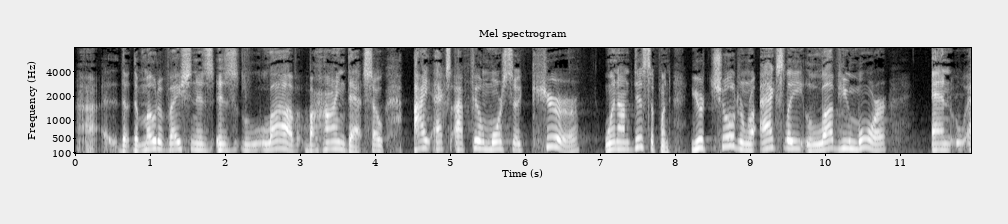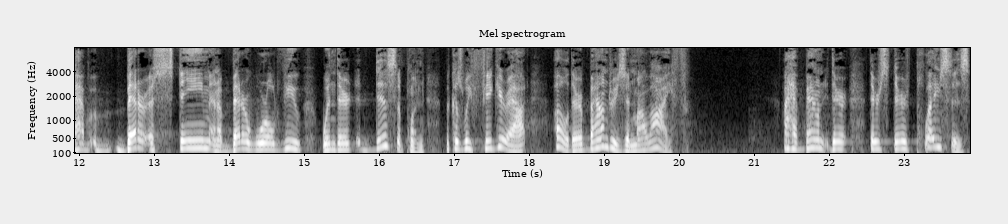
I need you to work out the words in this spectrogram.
Uh, the, the motivation is, is love behind that. So I, actually, I feel more secure when I'm disciplined. Your children will actually love you more and have better esteem and a better worldview when they're disciplined because we figure out oh, there are boundaries in my life. I have bound there. There's there's places,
